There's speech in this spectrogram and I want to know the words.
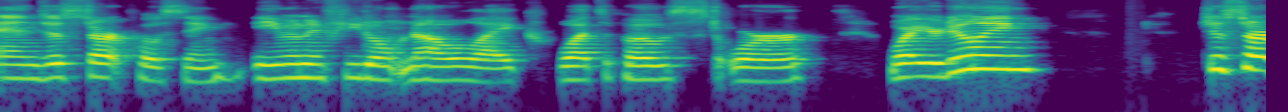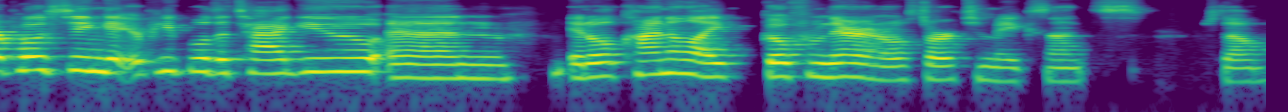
and just start posting even if you don't know like what to post or what you're doing just start posting get your people to tag you and it'll kind of like go from there and it'll start to make sense so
